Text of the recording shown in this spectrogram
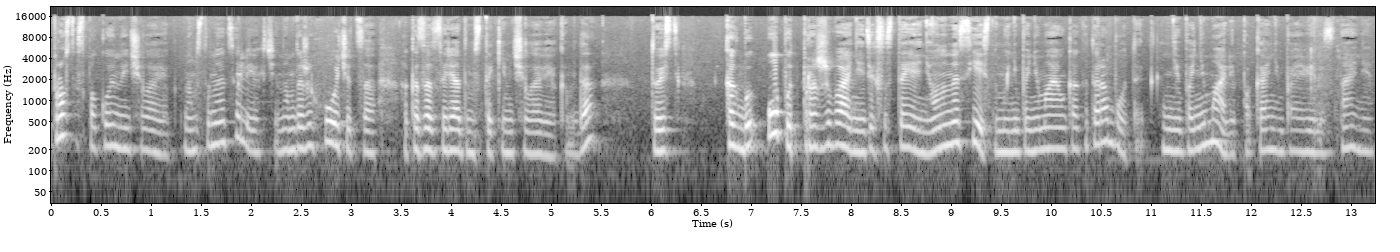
просто спокойный человек, нам становится легче, нам даже хочется оказаться рядом с таким человеком. Да? То есть как бы опыт проживания этих состояний, он у нас есть, но мы не понимаем, как это работает. Не понимали, пока не появились знания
